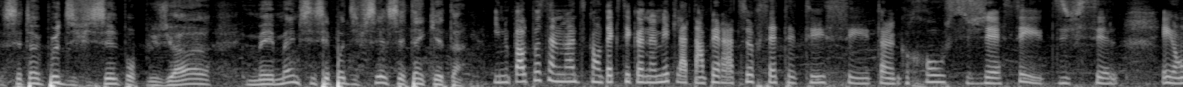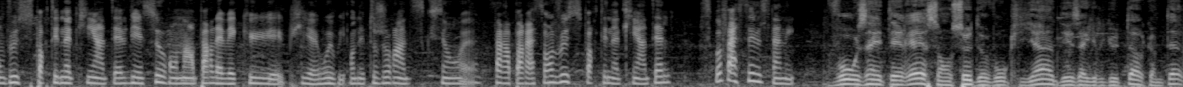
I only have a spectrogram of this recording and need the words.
C'est un peu difficile pour plusieurs, mais même si c'est pas difficile, c'est inquiétant. Il ne nous parle pas seulement du contexte économique. La température cet été, c'est un gros sujet. C'est difficile. Et on veut supporter notre clientèle. Bien sûr, on en parle avec eux. Et puis, euh, oui, oui, on est toujours en discussion euh, par rapport à ça. On veut supporter notre clientèle. C'est pas facile cette année. Vos intérêts sont ceux de vos clients, des agriculteurs comme tels?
